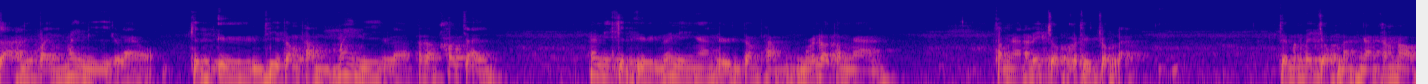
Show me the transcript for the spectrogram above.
จากนี้ไปไม่มีอีกแล้วกิจอื่นที่ต้องทำไม่มีอีกแล้ว ถ้าเราเข้าใจ ไม่มีกิจอื่นไม่มีงานอื่นต้องทำเหมือนเราทำงานทำงานอันนี้จบก็ถือจบแหละแต่มันไม่จบนะงานข้างนอก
